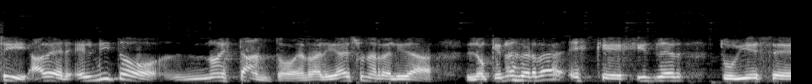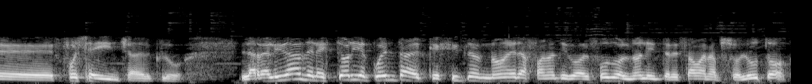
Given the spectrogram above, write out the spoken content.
Sí, a ver, el mito no es tanto, en realidad es una realidad. Lo que no es verdad es que Hitler tuviese, fuese hincha del club. La realidad de la historia cuenta que Hitler no era fanático del fútbol, no le interesaba en absoluto.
